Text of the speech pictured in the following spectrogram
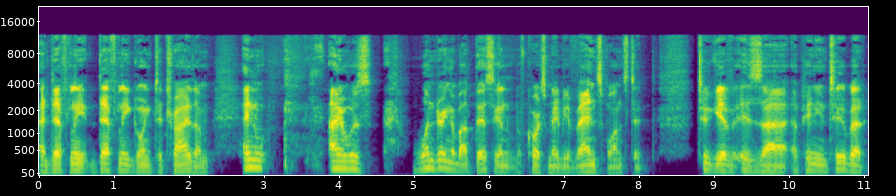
I'm definitely, definitely going to try them. And I was wondering about this, and of course, maybe Vance wants to to give his uh, opinion too, but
